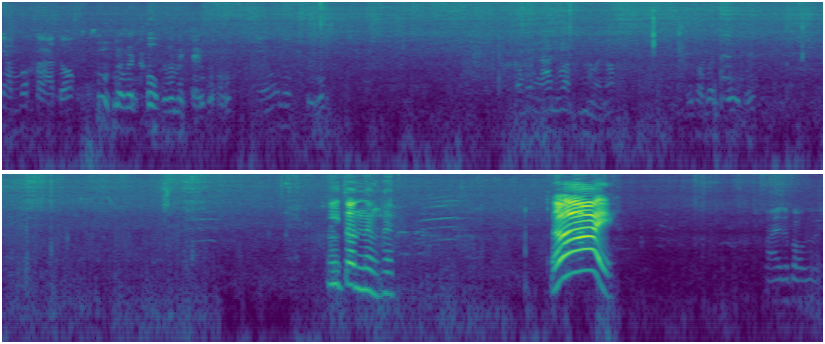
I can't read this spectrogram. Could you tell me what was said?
ยำบ่ขาดดอกเราเป็นโคกมันไม่แข็งกว่า เขาเป็นงานว่ากินหน่อยเนาะเราเป็นโคกเนี่ยนี่ต้นหนึ่งค่ะเอ้ยตายแล้วเปล่าเอ่ย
